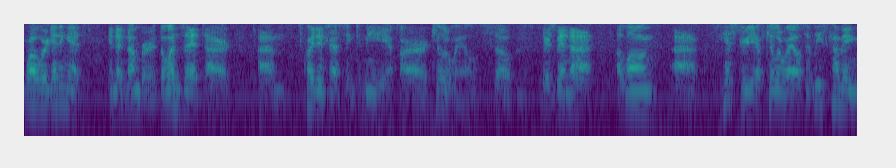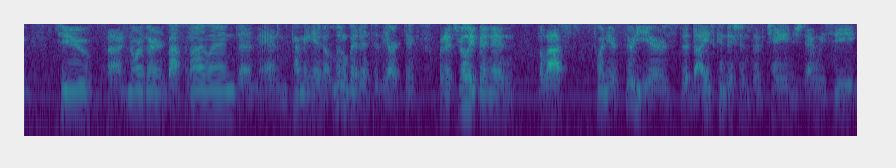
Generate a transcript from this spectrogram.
well, we're getting it in a number. The ones that are um, quite interesting to me are killer whales. So there's been a, a long uh, history of killer whales, at least coming to uh, northern Baffin Island and, and coming in a little bit into the Arctic but it's really been in the last 20 or 30 years that the ice conditions have changed and we see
